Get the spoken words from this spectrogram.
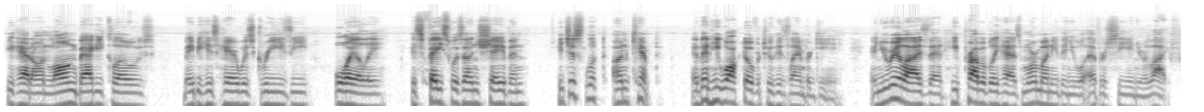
He had on long, baggy clothes. Maybe his hair was greasy oily. His face was unshaven. He just looked unkempt. And then he walked over to his Lamborghini. And you realize that he probably has more money than you will ever see in your life.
